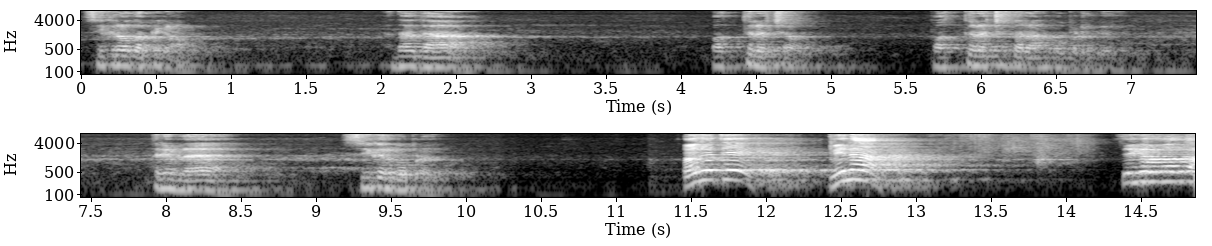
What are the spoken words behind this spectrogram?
சீக்கிரம் தப்பிக்கணும். அதாதா பத்து லட்சம் பத்து லட்சம் தரான்னு கூப்பிட்டுருக்கு. தெரியுமில சீக்கிரம் கூப்பிடு. தங்கச்சி மீனா. சீக்கிரம் வாங்க.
